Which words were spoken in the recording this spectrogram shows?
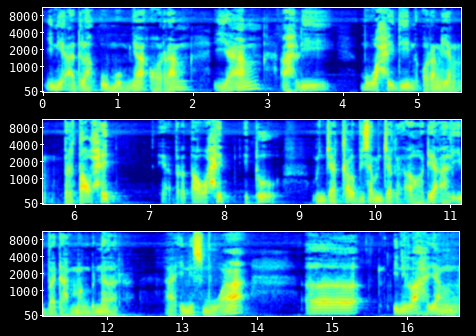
Ini adalah umumnya orang yang ahli muwahidin, orang yang bertauhid. Ya, bertauhid itu menjaga kalau bisa menjaga oh dia ahli ibadah memang benar. Nah, ini semua uh, inilah yang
